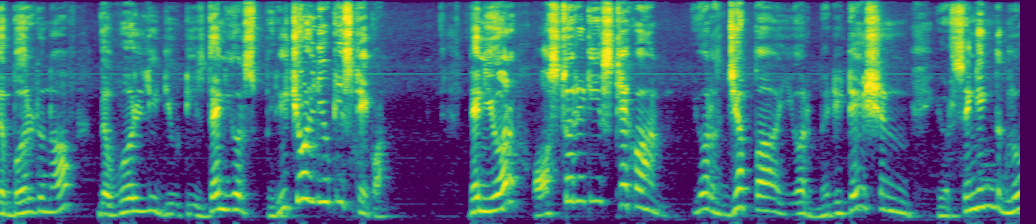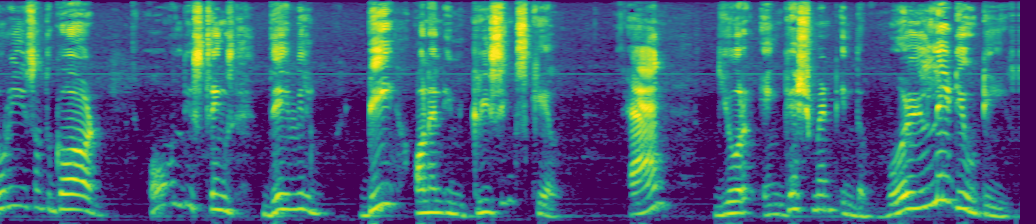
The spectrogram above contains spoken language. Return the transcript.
the burden of the worldly duties. Then your spiritual duties take on. Then your austerities take on your japa, your meditation, your singing the glories of the God, all these things, they will be on an increasing scale. And your engagement in the worldly duties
